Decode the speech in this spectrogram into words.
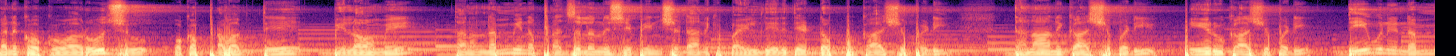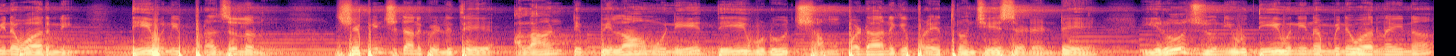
కనుక ఒక రోజు ఒక ప్రవక్తే బిలామే తన నమ్మిన ప్రజలను శపించడానికి బయలుదేరితే డబ్బు కాశపడి ధనానికి ఆశపడి పేరు కాశపడి దేవుని నమ్మిన వారిని దేవుని ప్రజలను శపించడానికి వెళితే అలాంటి బిలామునే దేవుడు చంపడానికి ప్రయత్నం చేశాడంటే ఈరోజు నీవు దేవుని నమ్మిన వారినైనా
